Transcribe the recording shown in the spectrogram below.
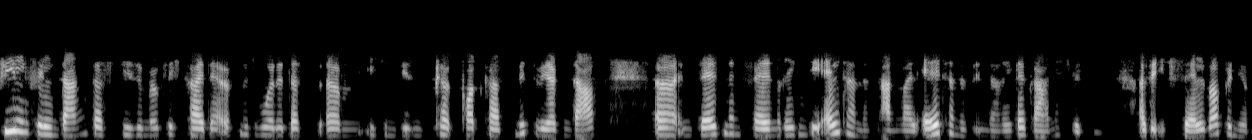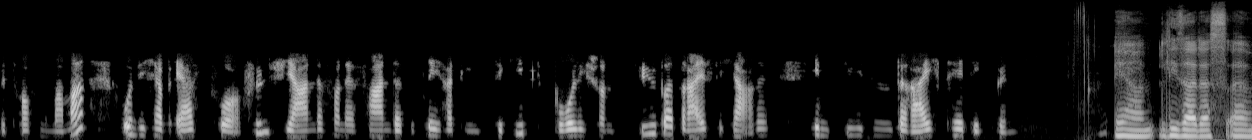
vielen, vielen Dank, dass diese Möglichkeit eröffnet wurde, dass ähm, ich in diesem Podcast mitwirken darf. Äh, in seltenen Fällen regen die Eltern es an, weil Eltern es in der Regel gar nicht wissen. Also ich selber bin ja betroffene Mama und ich habe erst vor fünf Jahren davon erfahren, dass es Reha-Dienste gibt, obwohl ich schon über 30 Jahre in diesem Bereich tätig bin. Ja, Lisa, das äh,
